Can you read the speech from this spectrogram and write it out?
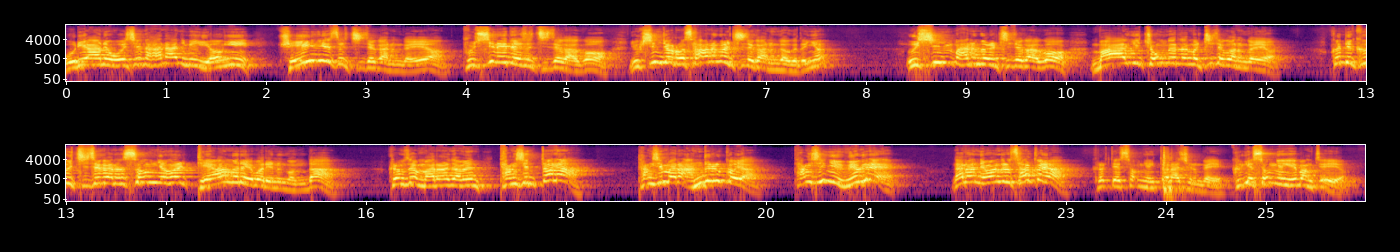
우리 안에 오신 하나님의 영이 죄에 대해서 지적하는 거예요. 불신에 대해서 지적하고 육신적으로 사는 걸 지적하는 거거든요. 의심하는 걸 지적하고 마귀 종노릇한 걸 지적하는 거예요. 근데 그 지적하는 성령을 대항을 해버리는 겁니다. 그러면서 말하자면 당신 떠나! 당신 말을 안 들을 거야. 당신이 왜 그래? 나는 내 마음대로 살 거야. 그럴 때 성령이 떠나시는 거예요. 그게 성령의 해방죄예요.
